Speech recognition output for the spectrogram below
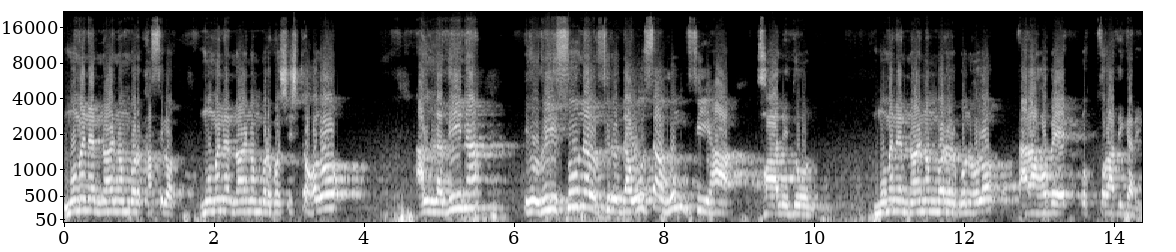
মোমেনের নয় নম্বর খাসিলত, মোমেনের নয় নম্বর বৈশিষ্ট্য হলো, আল্লাযীনা ইউরিসুনাল হুম ফিহা খালিদুন। মোমেনের নয় নম্বরের গুণ হলো, তারা হবে উত্তরাধিকারী।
